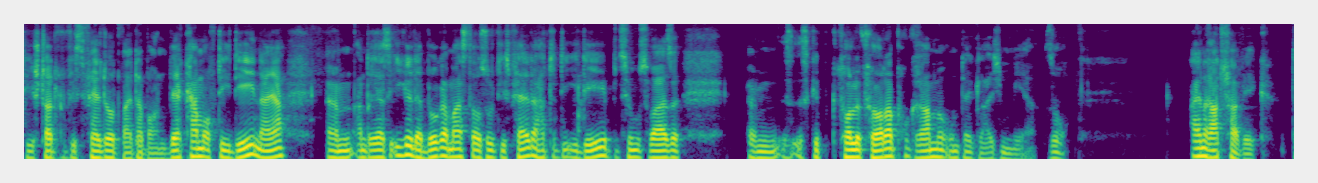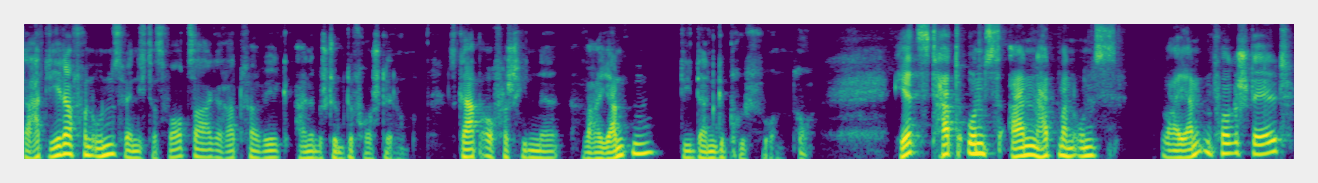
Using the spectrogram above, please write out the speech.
die Stadt Ludwigsfelde dort weiterbauen. Wer kam auf die Idee? Naja, ähm, Andreas Igel, der Bürgermeister aus Ludwigsfelde, hatte die Idee, beziehungsweise ähm, es, es, gibt tolle Förderprogramme und dergleichen mehr. So, ein Radfahrweg. Da hat jeder von uns, wenn ich das Wort sage, Radfahrweg, eine bestimmte Vorstellung. Es gab auch verschiedene Varianten, die dann geprüft wurden. So. Jetzt hat uns ein, hat man uns Varianten vorgestellt,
